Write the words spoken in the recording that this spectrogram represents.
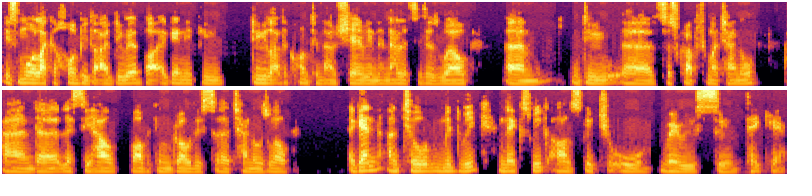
it's more like a hobby that I do it. But again, if you do like the content I'm sharing, the analysis as well, um, do uh, subscribe to my channel and uh, let's see how far we can grow this uh, channel as well. Again, until midweek next week, I'll speak to you all very soon. Take care.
